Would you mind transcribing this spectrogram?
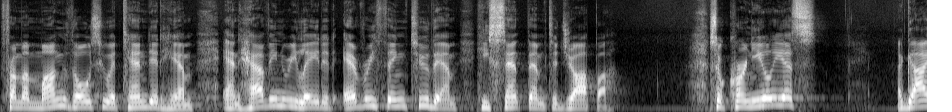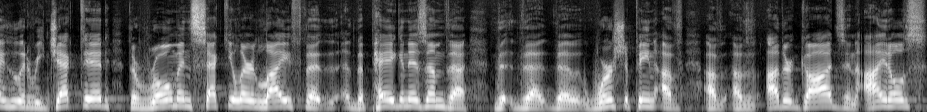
from among those who attended him, and having related everything to them, he sent them to Joppa. So Cornelius, a guy who had rejected the Roman secular life, the, the paganism, the, the, the, the worshiping of, of, of other gods and idols,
